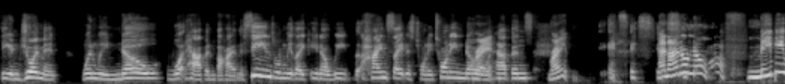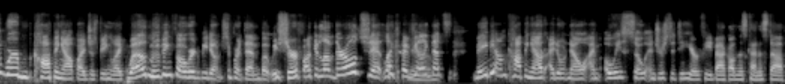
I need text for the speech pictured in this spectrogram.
the enjoyment when we know what happened behind the scenes when we like you know we hindsight is 2020 know right. what happens right it's, it's, it's and I don't know. Rough. Maybe we're copping out by just being like, well, moving forward, we don't support them, but we sure fucking love their old shit. Like, I yeah. feel like that's maybe I'm copping out. I don't know. I'm always so interested to hear feedback on this kind of stuff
